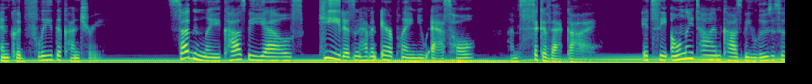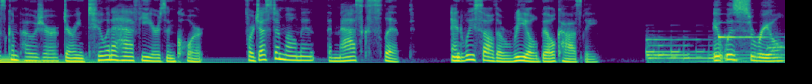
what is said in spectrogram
and could flee the country. Suddenly, Cosby yells, He doesn't have an airplane, you asshole. I'm sick of that guy. It's the only time Cosby loses his composure during two and a half years in court. For just a moment, the mask slipped, and we saw the real Bill Cosby. It was surreal.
